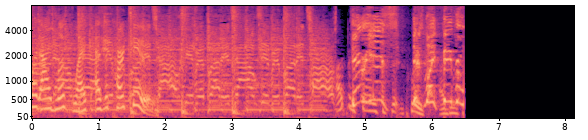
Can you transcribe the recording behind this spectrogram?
what I'd look like as a cartoon. There he is! There's my favorite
